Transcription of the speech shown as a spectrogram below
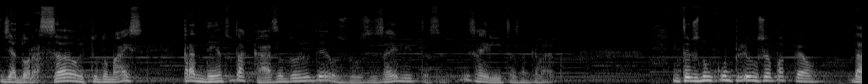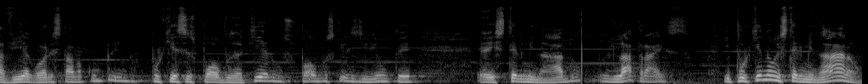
de adoração e tudo mais para dentro da casa dos judeus, dos israelitas, israelitas naquela época. Então eles não cumpriram o seu papel. Davi agora estava cumprindo, porque esses povos aqui eram os povos que eles deviam ter é, exterminado lá atrás. E por que não exterminaram?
